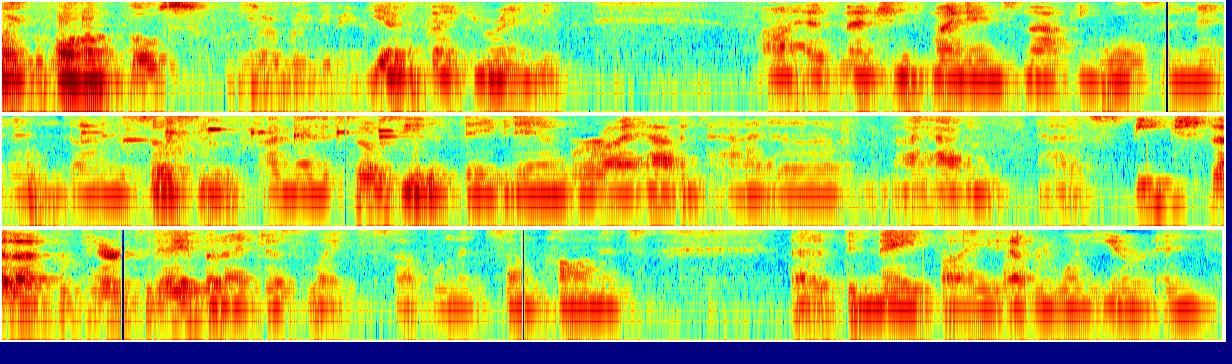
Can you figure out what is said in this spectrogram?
Hold the microphone up close so everybody can hear. Yes, thank you, Randy. Uh, as mentioned, my name is Matthew Wilson, and I'm associate. I'm an associate of David Anber. I haven't had a, I haven't had a speech that I've prepared today, but I'd just like to supplement some comments that have been made by everyone here. And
